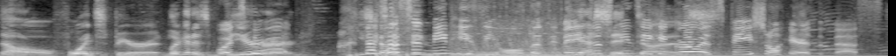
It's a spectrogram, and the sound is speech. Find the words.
No, void spirit. Look at his Void beard. Spirit? That doesn't big- mean he's the oldest. It Yes, just it means he can grow his facial hair the best.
